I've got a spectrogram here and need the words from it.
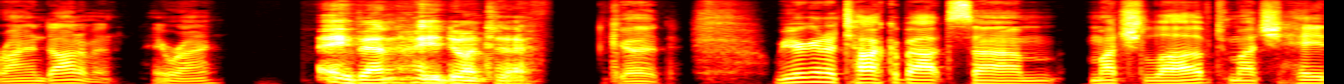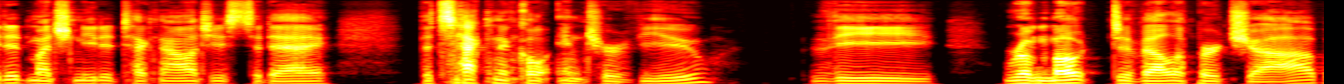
Ryan Donovan. Hey, Ryan. Hey, Ben. How are you doing today? Good. We are going to talk about some much loved, much hated, much needed technologies today the technical interview, the remote developer job,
